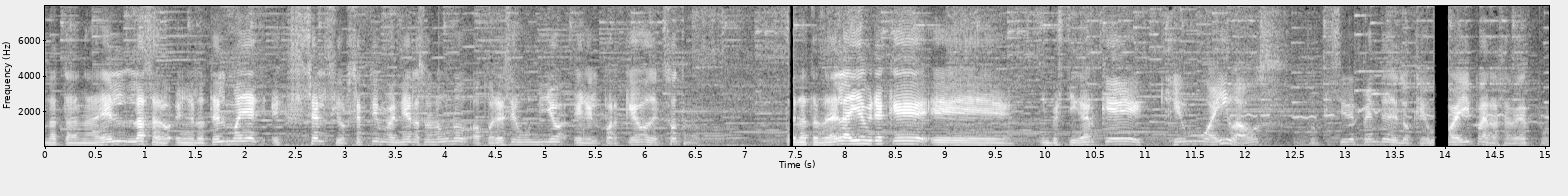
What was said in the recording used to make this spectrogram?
Natanael Lázaro, en el Hotel Maya Excelsior, séptima avenida de la zona 1, aparece un niño en el parqueo del sótano. Pues Natanael, ahí habría que eh, investigar qué, qué hubo ahí, vamos, porque sí depende de lo que hubo ahí para saber por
